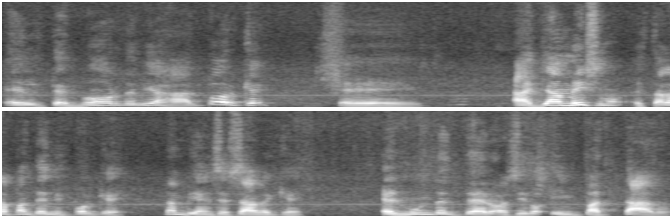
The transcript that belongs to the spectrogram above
el temor de viajar porque eh, allá mismo está la pandemia porque también se sabe que el mundo entero ha sido impactado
